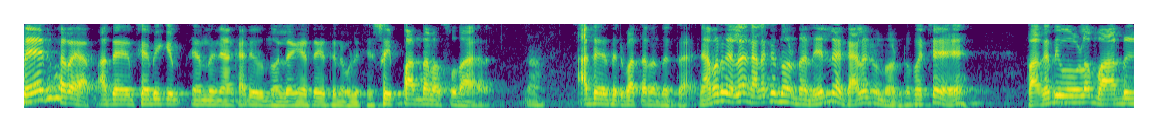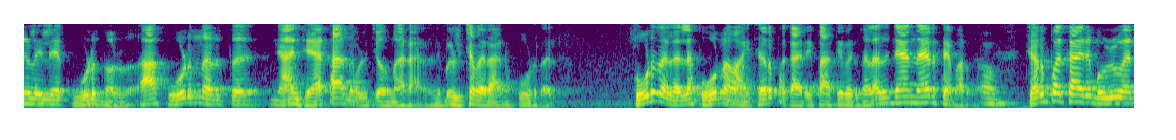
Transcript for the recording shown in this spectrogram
പേര് പറയാം. അദ്ദേഹം ക്ഷമിക്കും എന്ന് ഞാൻ കരുതുന്നു. അല്ലെങ്കിൽ അദ്ദേഹത്തിനെ വിളിച്ച് ശ്രീ പന്തള സുധാകരൻ. അദ്ദേഹത്തിന് പത്തനംതിട്ട. ഞാൻ പറഞ്ഞ എല്ലാം കലക്കുന്നുണ്ടല്ലോ എല്ലാം കലങ്ങുന്നുണ്ട്. പക്ഷേ പകുതിയോളം വാർഡുകളിലെ കൂടുന്നുള്ളൂ. ആ കൂടുന്നിടത്ത് ഞാൻ ചേട്ടാന്ന് വിളിച്ചവന്മാരാണ്. വിളിച്ചവരാണ് കൂടുതൽ. കൂടുതലല്ല പൂർണമായി ചെറുപ്പക്കാർ പാർട്ടി വരുന്നില്ല അത് ഞാൻ നേരത്തെ പറഞ്ഞു. ചെറുപ്പക്കാർ മുഴുവൻ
